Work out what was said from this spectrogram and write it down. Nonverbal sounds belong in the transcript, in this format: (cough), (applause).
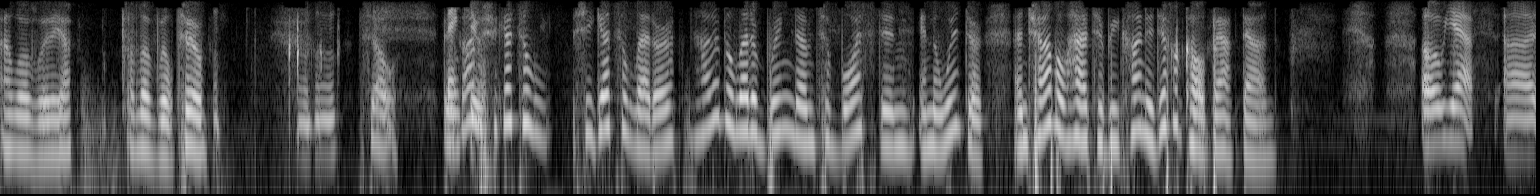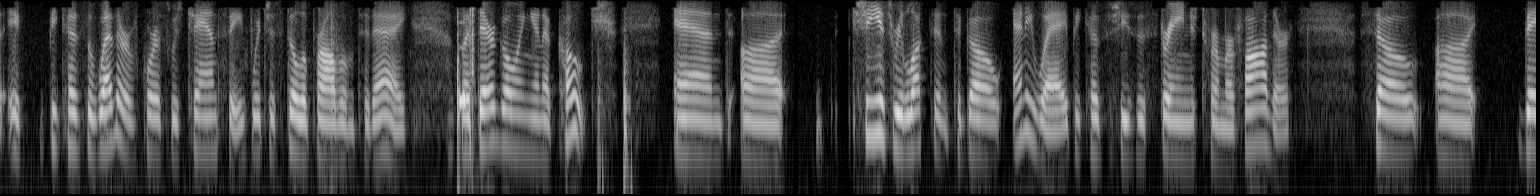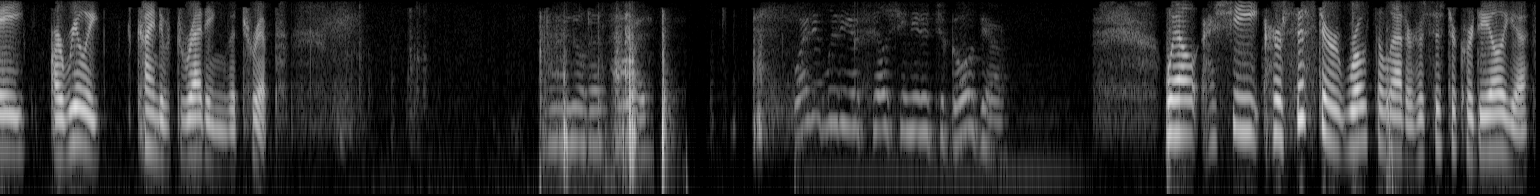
I love Lydia. I love Will too. Mhm. So Thank you. She gets a she gets a letter. How did the letter bring them to Boston in the winter? And travel had to be kind of difficult back then. Oh yes, uh, it because the weather, of course, was chancy, which is still a problem today. But they're going in a coach, and uh, she is reluctant to go anyway because she's estranged from her father. So uh, they are really kind of dreading the trip. I know that's hard. Why did Lydia feel she needed to go there? Well, she her sister wrote the letter. Her sister Cordelia.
